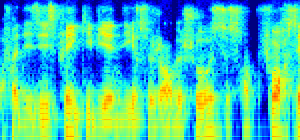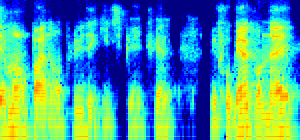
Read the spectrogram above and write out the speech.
enfin des esprits qui viennent dire ce genre de choses, ce seront forcément pas non plus des guides spirituels. Mais il faut bien qu'on ait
